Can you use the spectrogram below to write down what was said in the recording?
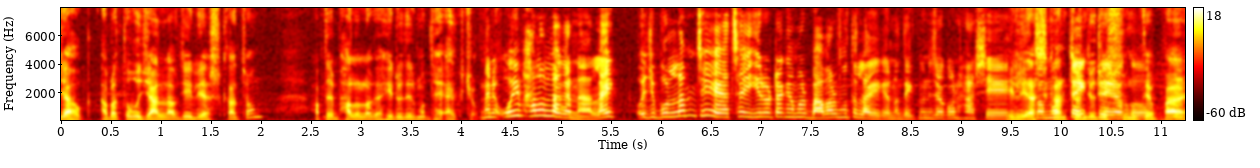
যাই হোক, আমরা তবু জানলাম যে ইলিয়াস কাঞ্চন আপনার ভালো লাগা হিরোদের মধ্যে একজন। মানে ওই ভালো লাগা না লাইক ওই যে বললাম যে আচ্ছা এই হিরোটাকে আমার বাবার মতো লাগে কেন? দেখবেন যখন হাসে ইলিয়াস কাঞ্চন যদি শুনতে পায়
